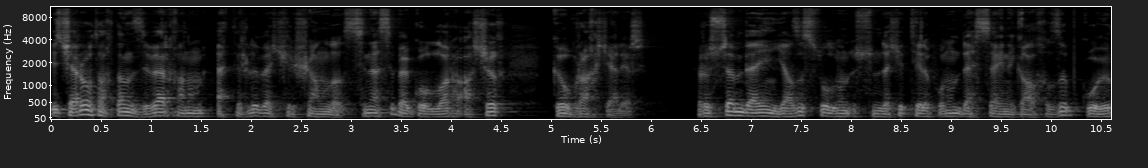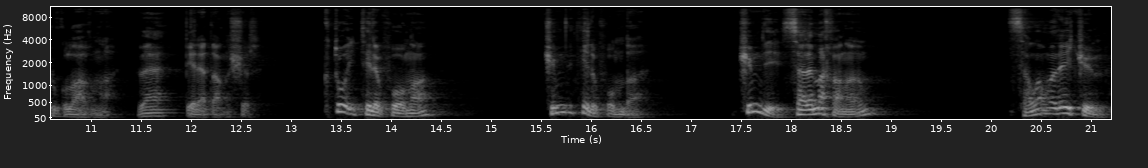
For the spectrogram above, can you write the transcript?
İçəri otaqdan Zivər xanım ətirli və kirşanlı, sinəsi və qolları açıq, qıvraq gəlir. Rüssəm bəyin yazı stolunun üstündəki telefonun dəstəyini qalxızıb qoyur qulağına və belə danışır. Kto telefona? Kimdir telefonda? Kimdir? Səlimə xanım? Salam aleyküm.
